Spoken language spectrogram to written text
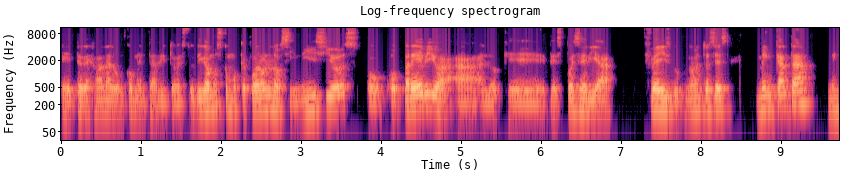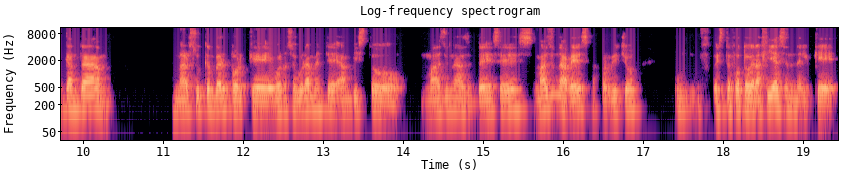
eh, te dejaban algún comentario y todo esto. Digamos como que fueron los inicios o, previo a, lo que después sería Facebook, ¿no? Entonces, me encanta, me encanta Mark Zuckerberg porque, bueno, seguramente han visto más de unas veces, más de una vez, mejor dicho, este, fotografías en el que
